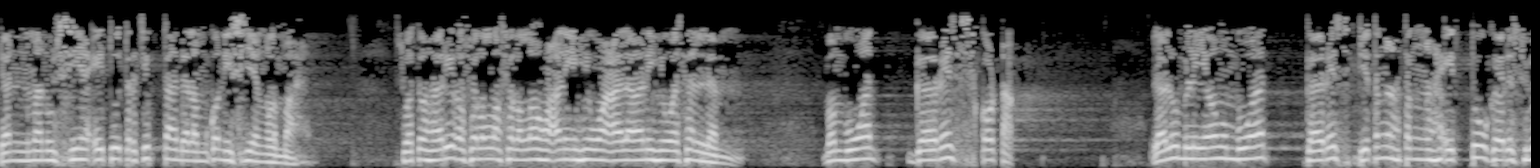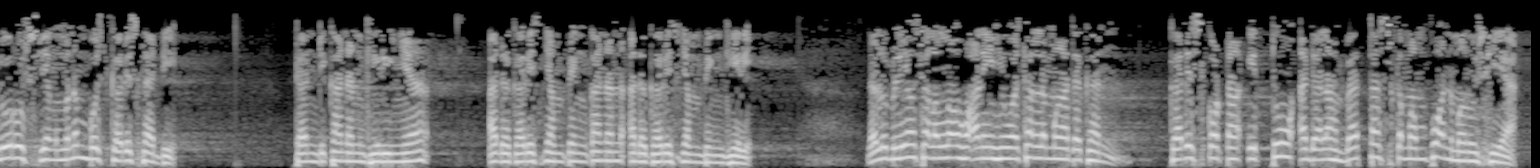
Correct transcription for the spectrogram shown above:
dan manusia itu tercipta dalam kondisi yang lemah. Suatu hari Rasulullah sallallahu alaihi wa alihi wasallam membuat garis kotak. Lalu beliau membuat garis di tengah-tengah itu garis lurus yang menembus garis tadi. Dan di kanan kirinya ada garis nyamping kanan, ada garis nyamping kiri. Lalu beliau sallallahu alaihi wasallam mengatakan, garis kotak itu adalah batas kemampuan manusia.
